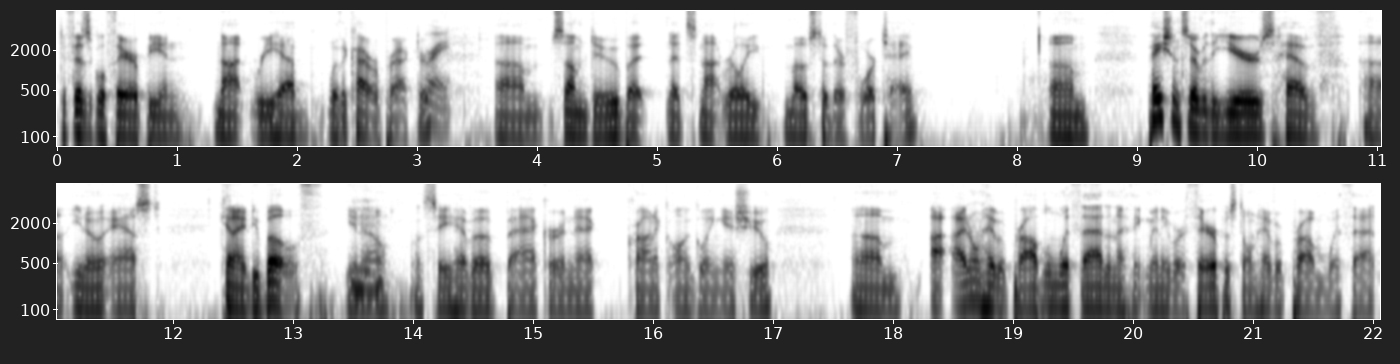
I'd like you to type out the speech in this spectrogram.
to physical therapy and not rehab with a chiropractor. Right. Um, some do, but that's not really most of their forte. Um, patients over the years have, uh, you know, asked, "Can I do both?" You know, let's say you have a back or a neck chronic ongoing issue. Um, I, I don't have a problem with that, and I think many of our therapists don't have a problem with that.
